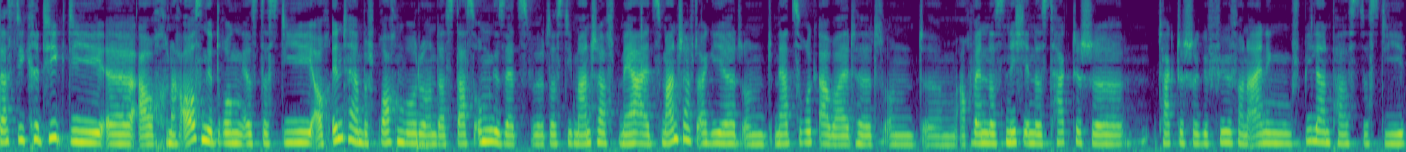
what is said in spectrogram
dass die Kritik, die äh, auch nach außen gedrungen ist, dass die auch intern besprochen wurde und dass das umgesetzt wird, dass die Mannschaft mehr als Mannschaft agiert und mehr zurückarbeitet und ähm, auch wenn das nicht in das taktische, taktische Gefühl von einigen Spielern passt, dass die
